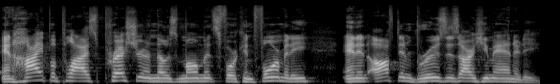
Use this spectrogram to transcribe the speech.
And hype applies pressure in those moments for conformity, and it often bruises our humanity.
